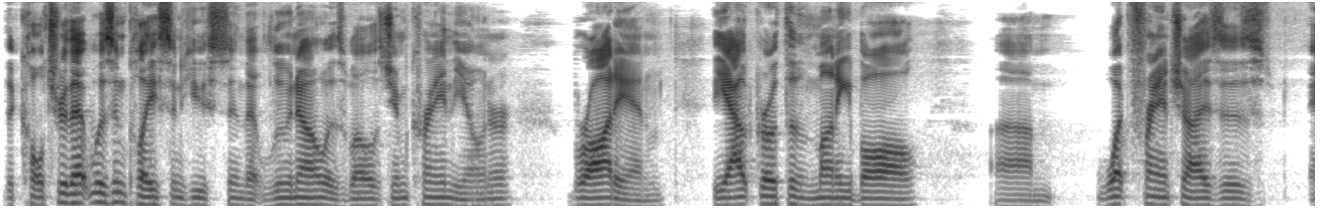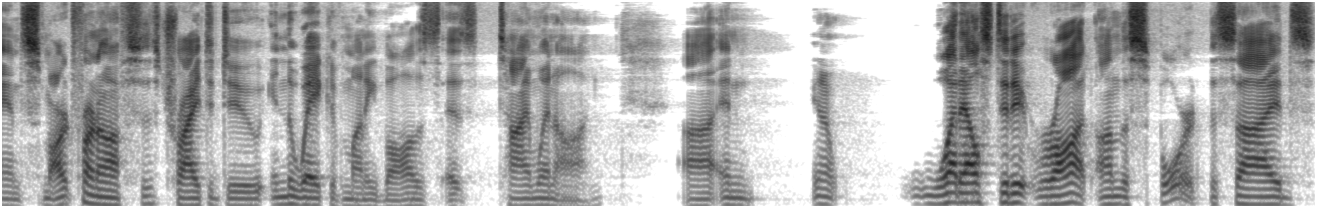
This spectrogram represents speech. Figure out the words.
the culture that was in place in Houston that Luhnow, as well as Jim Crane, the owner, brought in, the outgrowth of Moneyball, um, what franchises and smart front offices tried to do in the wake of Moneyball as, as time went on. Uh, and, you know, what else did it wrought on the sport besides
